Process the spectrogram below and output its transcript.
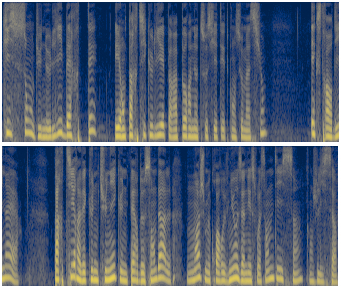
qui sont d'une liberté, et en particulier par rapport à notre société de consommation, extraordinaire. Partir avec une tunique, une paire de sandales. Moi, je me crois revenue aux années 70 hein, quand je lis ça.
